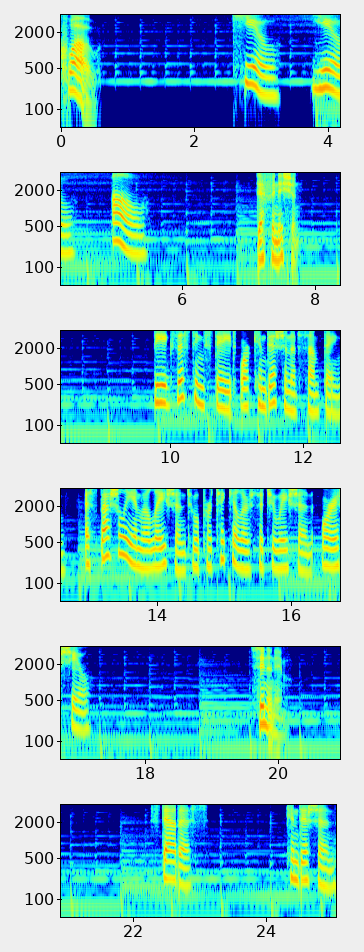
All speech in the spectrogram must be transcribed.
Quo. Q U O. Definition. The existing state or condition of something, especially in relation to a particular situation or issue. Synonym. Status. Condition.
